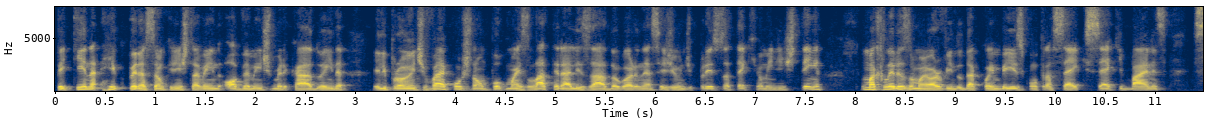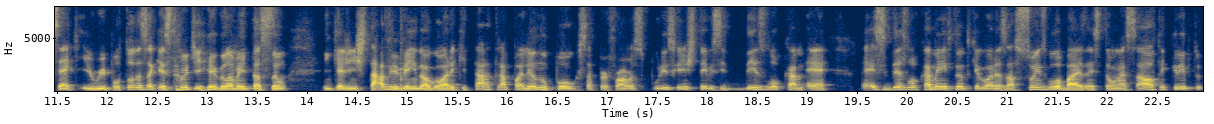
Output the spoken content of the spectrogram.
pequena recuperação que a gente está vendo. Obviamente, o mercado ainda, ele provavelmente vai continuar um pouco mais lateralizado agora nessa região de preços, até que realmente a gente tenha uma clareza maior vindo da Coinbase contra a SEC, SEC, Binance, SEC e Ripple. Toda essa questão de regulamentação em que a gente está vivendo agora e que está atrapalhando um pouco essa performance. Por isso que a gente teve esse deslocamento, é, esse deslocamento, tanto que agora as ações globais né, estão nessa alta e cripto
